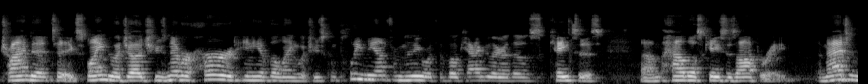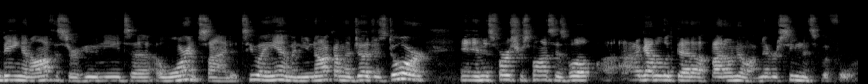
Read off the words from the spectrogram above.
trying to, to explain to a judge who's never heard any of the language, who's completely unfamiliar with the vocabulary of those cases, um, how those cases operate. Imagine being an officer who needs a, a warrant signed at 2 a.m. and you knock on the judge's door, and, and his first response is, Well, I got to look that up. I don't know. I've never seen this before.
